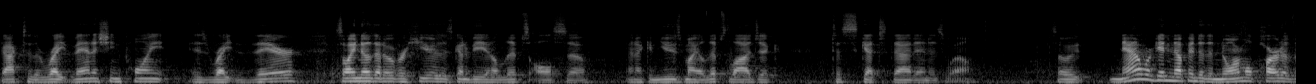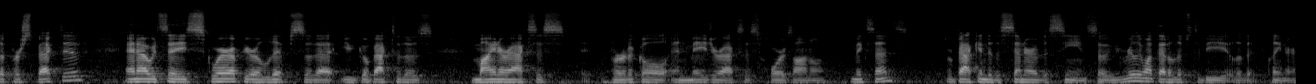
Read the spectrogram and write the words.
back to the right vanishing point is right there. So I know that over here there's going to be an ellipse also, and I can use my ellipse logic to sketch that in as well. So now we're getting up into the normal part of the perspective, and I would say square up your ellipse so that you go back to those minor axis vertical and major axis horizontal. Make sense? We're back into the center of the scene. So you really want that ellipse to be a little bit cleaner.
